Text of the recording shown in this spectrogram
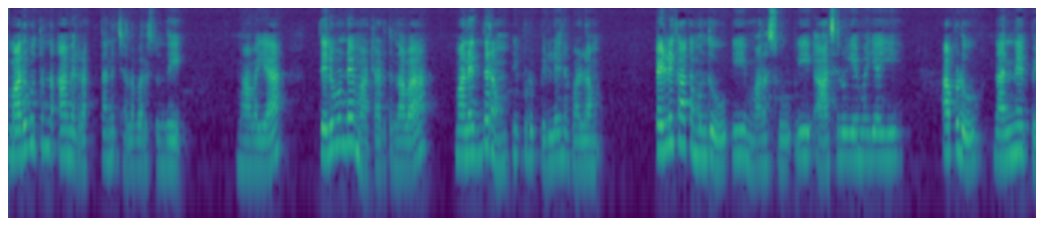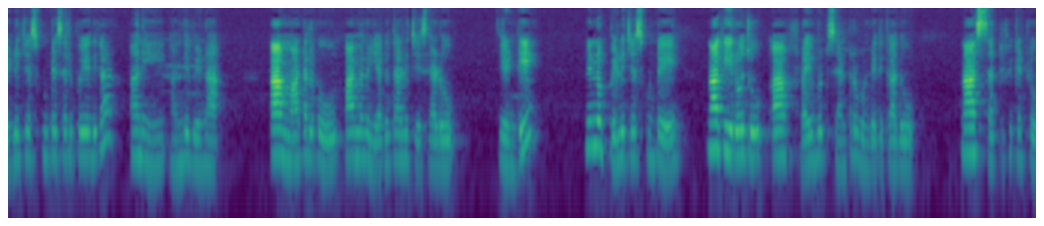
మరుగుతున్న ఆమె రక్తాన్ని చల్లబరుస్తుంది మావయ్య తెలుగుండే మాట్లాడుతున్నావా? మనిద్దరం ఇప్పుడు పెళ్ళైన వాళ్ళం. పెళ్ళి కాకముందు ఈ మనసు ఈ ఆశలు ఏమయ్యాయి? అప్పుడు నన్నే పెళ్ళి చేసుకుంటే సరిపోయేదిగా? అని అంది వీణ. ఆ మాటలకు ఆమెను ఎగతాళి చేశాడు. ఏంటి? నిన్ను పెళ్ళి చేసుకుంటే నాకు ఈరోజు ఆ ఫ్లైవుడ్ సెంటర్ ఉండేది కాదు. నా సర్టిఫికెట్లు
